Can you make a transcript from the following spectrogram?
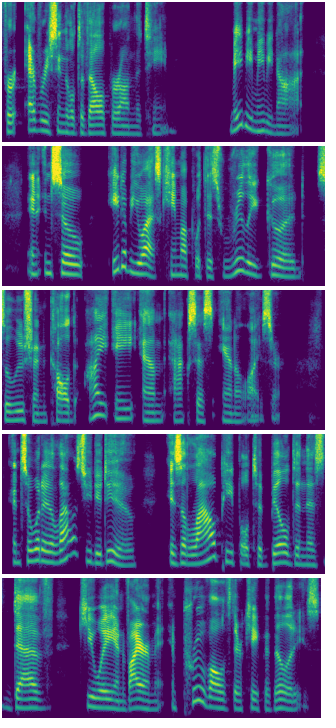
for every single developer on the team? Maybe, maybe not. And, and so AWS came up with this really good solution called IAM Access Analyzer. And so, what it allows you to do is allow people to build in this dev QA environment, improve all of their capabilities,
